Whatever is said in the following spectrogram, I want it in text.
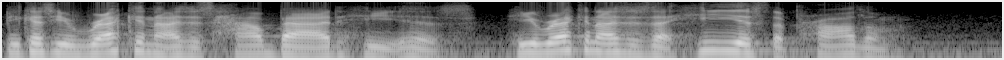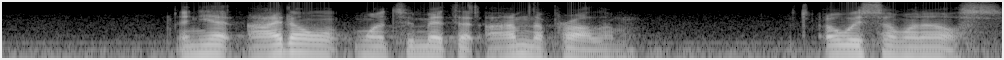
because he recognizes how bad he is. He recognizes that he is the problem. And yet, I don't want to admit that I'm the problem. It's always someone else.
